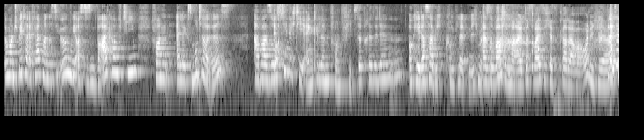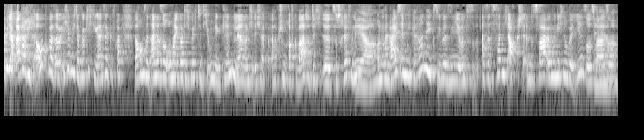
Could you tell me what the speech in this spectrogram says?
Irgendwann später erfährt man, dass sie irgendwie aus diesem Wahlkampfteam von Alex Mutter ist. Aber so. Ist sie nicht die Enkelin vom Vizepräsidenten? Okay, das habe ich komplett nicht mit. Also warte mal, das weiß ich jetzt gerade aber auch nicht mehr. Vielleicht habe ich auch einfach nicht aufgepasst, aber ich habe mich da wirklich die ganze Zeit gefragt, warum sind alle so, oh mein Gott, ich möchte dich unbedingt kennenlernen und ich, ich habe schon darauf gewartet, dich äh, zu treffen. Ja. Und man weiß irgendwie gar nichts über sie. Und das, also das hat mich auch gestellt. Und das war irgendwie nicht nur bei ihr so. Es war ja. so,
